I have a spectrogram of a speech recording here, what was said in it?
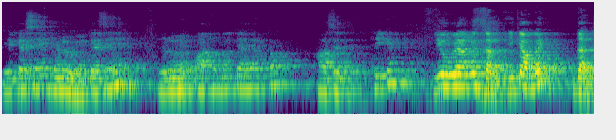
ये कैसे हैं? जुड़े हुए कैसे हैं? जुड़े हुए पाँचों दल क्या है आपका? हाथ से ठीक है? ये हुए आपके दल। ये क्या हो गए? दल।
